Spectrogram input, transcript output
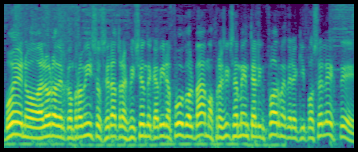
Bueno, a la hora del compromiso será transmisión de Cabina Fútbol. Vamos precisamente al informe del equipo celeste.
